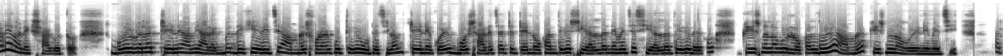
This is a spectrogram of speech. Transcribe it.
অনেক অনেক স্বাগত। ভোরবেলার ট্রেনে আমি আরেকবার দেখিয়ে দিচ্ছি, আমরা সোনারপুর থেকে উঠেছিলাম, ট্রেনে করে ভোর সাড়ে চারটে ট্রেন ওখান থেকে শিয়ালদা নেমেছে। শিয়ালদা থেকে দেখো কৃষ্ণনগর লোকাল ধরে আমরা কৃষ্ণনগরে নেমেছি। আর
